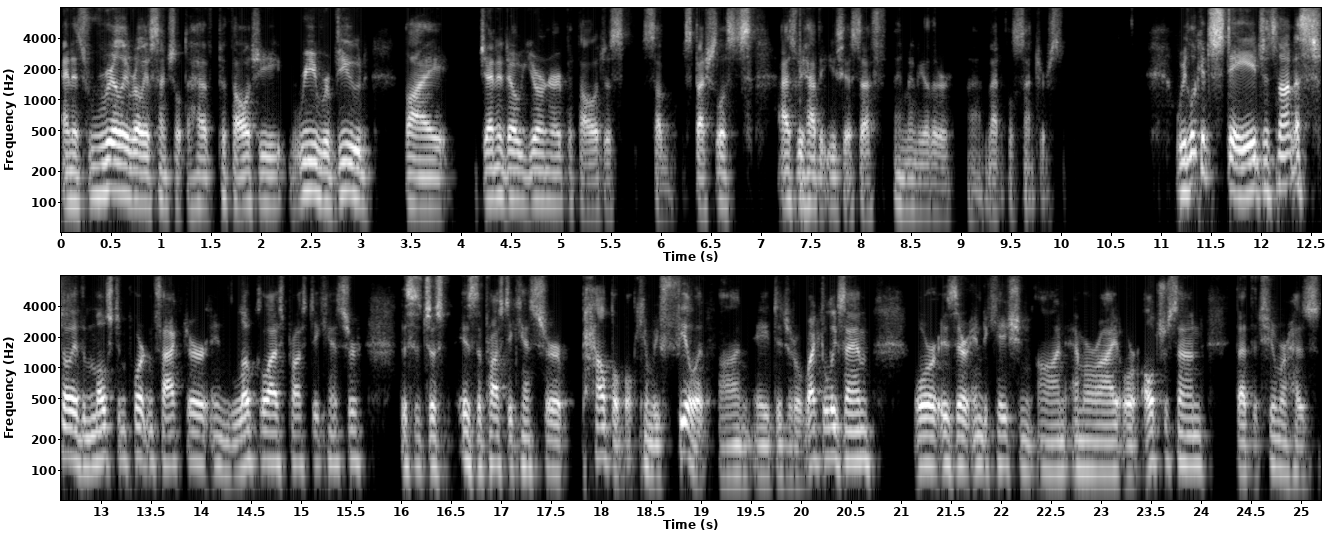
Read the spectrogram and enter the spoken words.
And it's really, really essential to have pathology re-reviewed by genitourinary pathologist subspecialists, as we have at UCSF and many other uh, medical centers. We look at stage. It's not necessarily the most important factor in localized prostate cancer. This is just, is the prostate cancer palpable? Can we feel it on a digital rectal exam? Or is there indication on MRI or ultrasound that the tumor has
